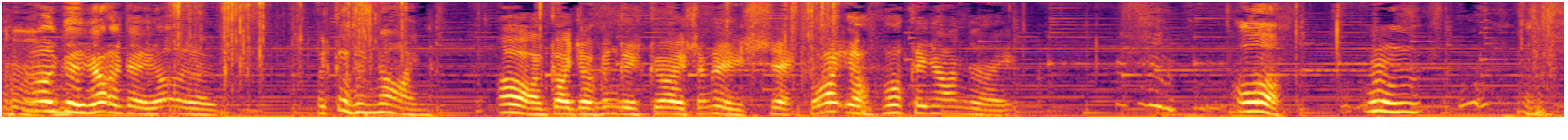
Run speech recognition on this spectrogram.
I'll do, that'll do, that'll do. it. It's getting nine. Oh god, your fingers gross, I'm gonna be sick. What your fucking on like? Oh!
